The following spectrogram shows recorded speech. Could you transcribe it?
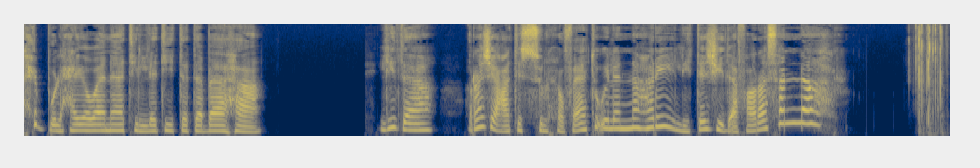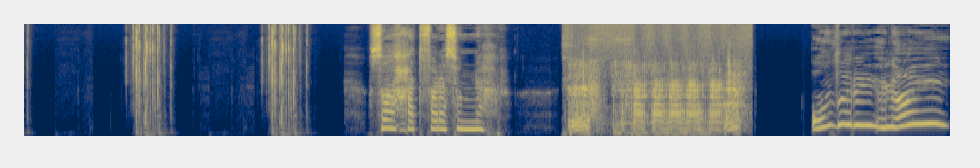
أحب الحيوانات التي تتباهى. لذا رجعت السلحفاة إلى النهر لتجد فرس النهر. صاحت فرس النهر. انظري إلي.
